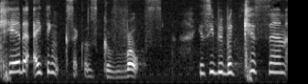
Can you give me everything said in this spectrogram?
kid, I think sex is gross. You see people kissing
